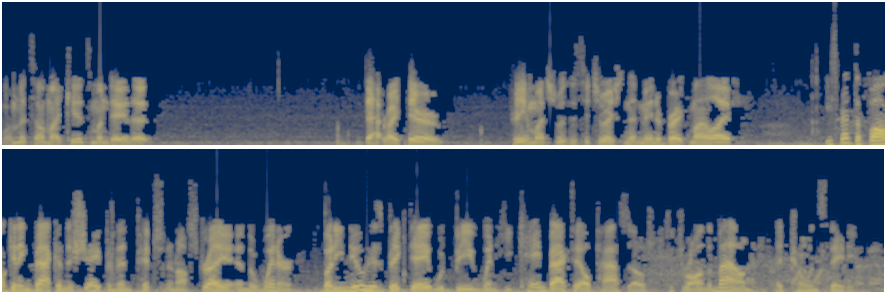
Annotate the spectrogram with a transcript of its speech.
Well, I'm going to tell my kids Monday that that right there pretty much was the situation that made or break my life. He spent the fall getting back into shape and then pitched in Australia in the winter, but he knew his big day would be when he came back to El Paso to throw on the mound at Cohen Stadium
